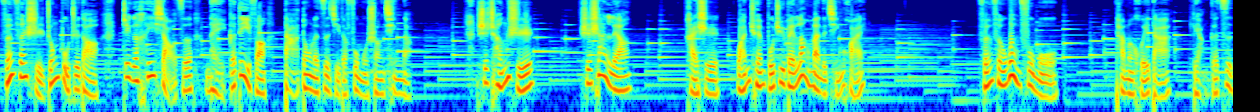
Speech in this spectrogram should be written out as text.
粉粉始终不知道这个黑小子哪个地方打动了自己的父母双亲呢？是诚实。是善良，还是完全不具备浪漫的情怀？粉粉问父母，他们回答两个字：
